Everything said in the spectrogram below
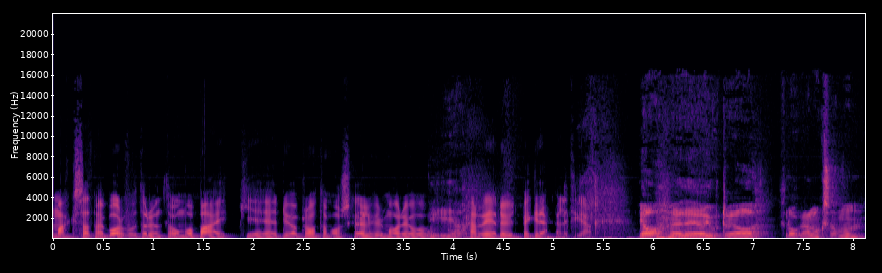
maxat med barfota runt om och bike. Eh, du har pratat med Oskar, eller hur Mario? Och ja. kan reda ut begreppen lite grann. Ja, det har jag gjort och jag frågade honom också om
